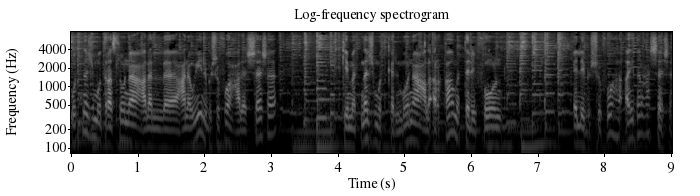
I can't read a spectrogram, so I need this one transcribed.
وتنجموا تراسلونا على العناوين اللي بتشوفوها على الشاشة كما تنجموا تكلمونا على أرقام التليفون اللي بتشوفوها أيضا على الشاشة.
